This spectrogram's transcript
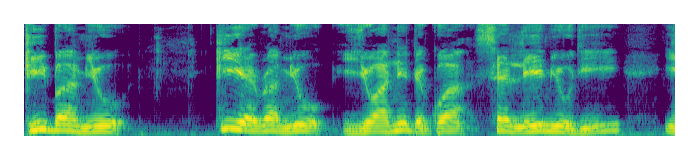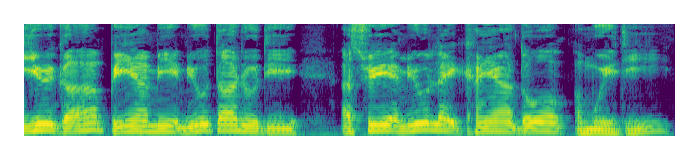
ဂိဗမြို့ ကိယရမြို့ယွာနှင့်တကွဆက်လေးမြို့ဒီဤရွေကဗေယံမီမျိုးသားတို့သည် အဆွေအမျိုးလိုက်ခံရသော အမွေသည်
